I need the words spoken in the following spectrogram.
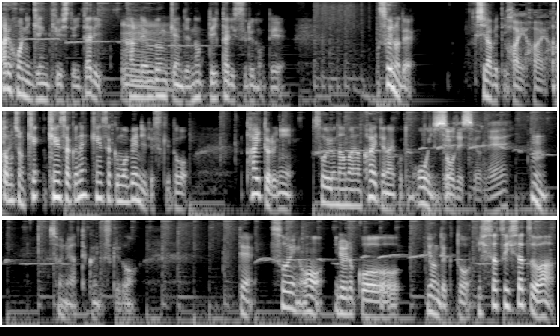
ある本に言及していたり関連文献で載っていたりするのでそういうので調べていく。はいはいはい。あとはもちろんけ検索ね。検索も便利ですけどタイトルにそういう名前が書いてないことも多いんで。そうですよね。うん、そういうのやっていくんですけどでそういうのをいろいろこう読んでいくと一冊一冊は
